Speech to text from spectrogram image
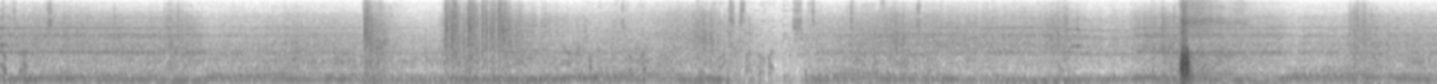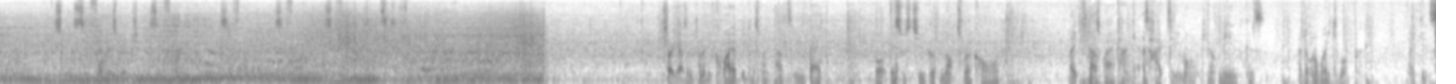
helps with accuracy. Or maybe he's got like good glasses, like not like these shitty Tommy Hilfiger ones, but Someone C4 this bitch. C4 in. C4 C4 C4 Sorry guys, I'm trying to be quiet because my dad's in bed, but this was too good not to record. Like, that's why I can't get as hyped anymore, do you know what I mean? Because I don't want to wake him up. Like, it's...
